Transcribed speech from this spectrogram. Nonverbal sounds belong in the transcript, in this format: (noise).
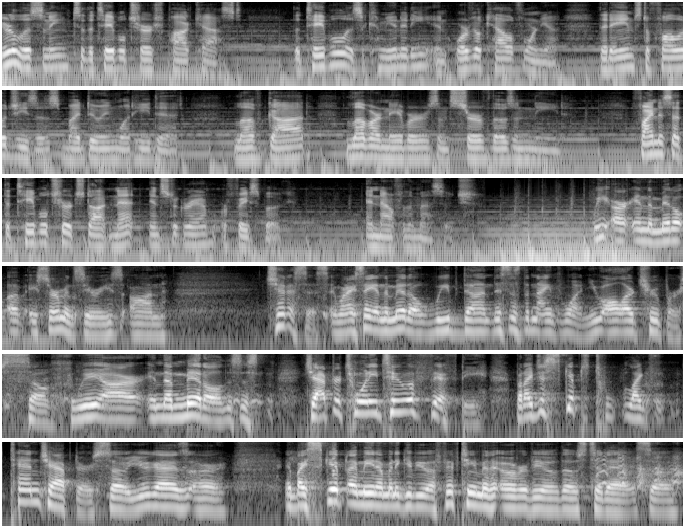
You're listening to the Table Church podcast. The Table is a community in Oroville, California that aims to follow Jesus by doing what he did love God, love our neighbors, and serve those in need. Find us at thetablechurch.net, Instagram, or Facebook. And now for the message. We are in the middle of a sermon series on Genesis. And when I say in the middle, we've done, this is the ninth one. You all are troopers. So we are in the middle. This is chapter 22 of 50. But I just skipped t- like 10 chapters. So you guys are, and by skipped, I mean I'm going to give you a 15 minute overview of those today. So.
